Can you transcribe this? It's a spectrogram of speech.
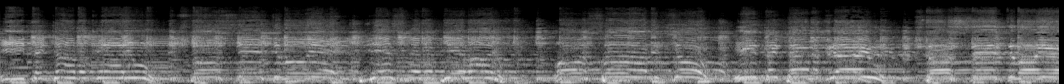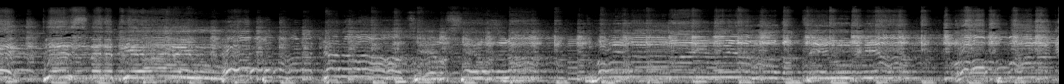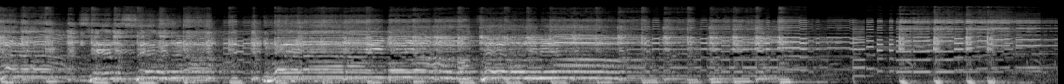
i tamo kraju, što se tvoje pjesme ne pjevaju.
